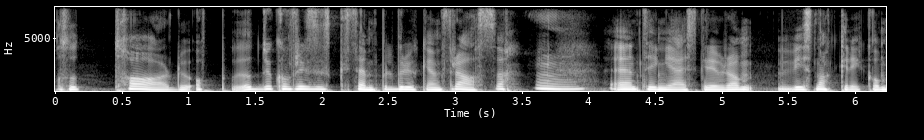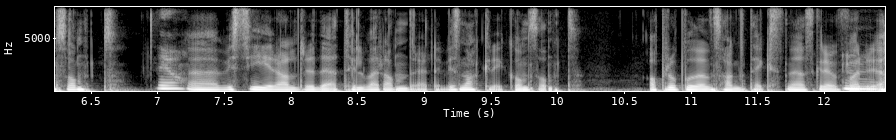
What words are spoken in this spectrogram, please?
og så tar du opp Du kan for eksempel bruke en frase. Mm. En ting jeg skriver om. Vi snakker ikke om sånt. Ja. Eh, Vi sier aldri det til hverandre, eller vi snakker ikke om sånt. Apropos den sangteksten jeg skrev forrige.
